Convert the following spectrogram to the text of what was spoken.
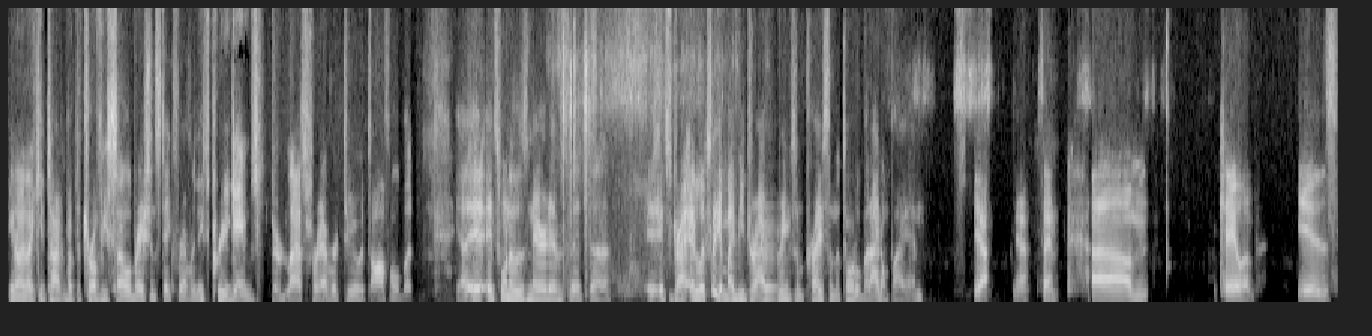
you know, like you talk about the trophy celebrations take forever. These pre games last forever too. It's awful, but yeah, it, it's one of those narratives that uh, it, it's dry. It looks like it might be driving some price on the total, but I don't buy in. Yeah, yeah same um caleb is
